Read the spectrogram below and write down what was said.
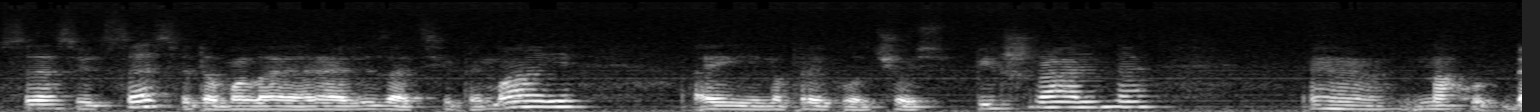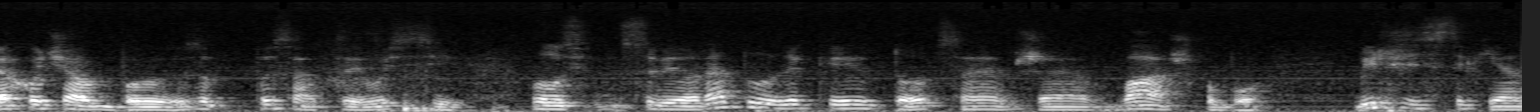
всесвіт всесвітом, але реалізації немає. І, наприклад, щось більш реальне, е, де хоча б записати ось ці голосові репліки, то це вже важко, бо більшість з цих я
